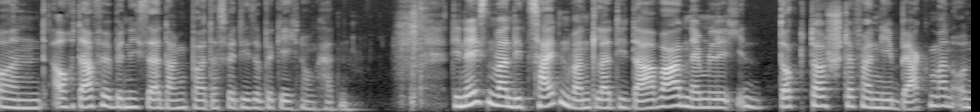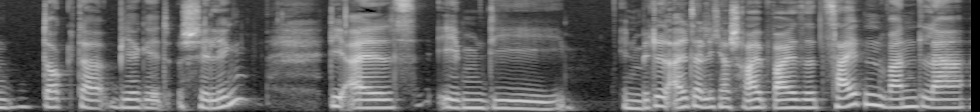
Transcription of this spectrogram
Und auch dafür bin ich sehr dankbar, dass wir diese Begegnung hatten. Die nächsten waren die Zeitenwandler, die da waren, nämlich Dr. Stefanie Bergmann und Dr. Birgit Schilling, die als eben die in mittelalterlicher Schreibweise Zeitenwandler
